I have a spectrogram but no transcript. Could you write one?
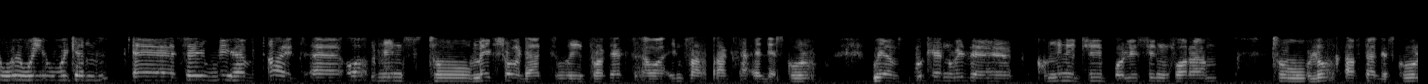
we, we, we can uh, say we have tried uh, all means to make sure that we protect our infrastructure at the school we have spoken with the Community Policing Forum to look after the school.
